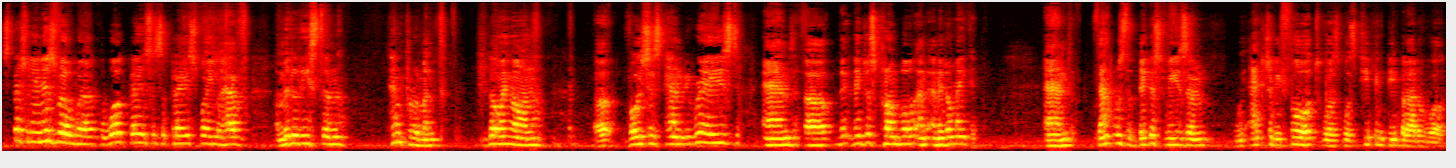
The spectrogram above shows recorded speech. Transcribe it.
especially in Israel, where the workplace is a place where you have a Middle Eastern temperament going on. Uh, voices can be raised, and uh, they, they, just crumble and, and they don't make it. And that was the biggest reason we actually thought was, was keeping people out of work.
